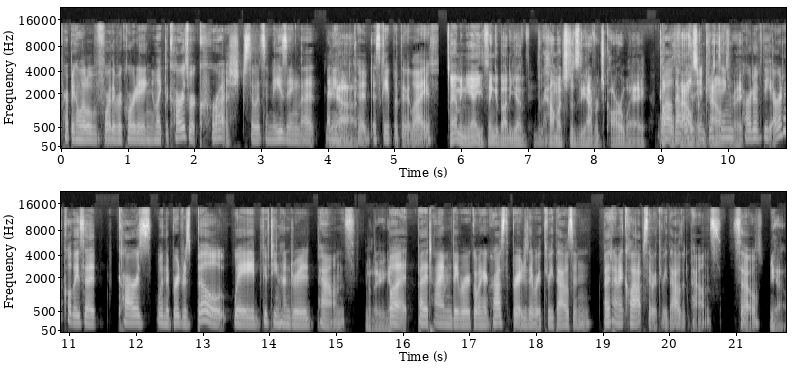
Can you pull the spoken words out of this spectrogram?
prepping a little before the recording, and like the cars were crushed. So it's amazing that anyone Yeah. could escape with their life. I mean, yeah, you think about it, you have how much does the average car weigh? A couple Well, that was an interesting pounds, right? part of the article. They said cars when the bridge was built weighed fifteen hundred pounds, Well, there you go. but by the time they were going across the bridge, they were three thousand. By the time it collapsed, they were three thousand pounds. So, Yeah.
